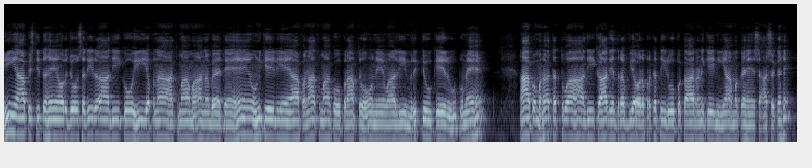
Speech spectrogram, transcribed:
ही आप स्थित हैं और जो शरीर आदि को ही अपना आत्मा मान बैठे हैं, उनके लिए आप अनात्मा को प्राप्त होने वाली मृत्यु के रूप में हैं। आप महतत्व आदि कार्य द्रव्य और प्रकृति रूप कारण के नियामक हैं, शासक हैं।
